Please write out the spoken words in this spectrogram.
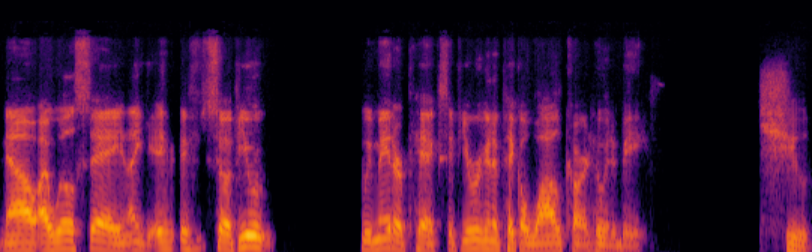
Now I will say, like, if, if so, if you we made our picks, if you were going to pick a wild card, who would it be? Shoot,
